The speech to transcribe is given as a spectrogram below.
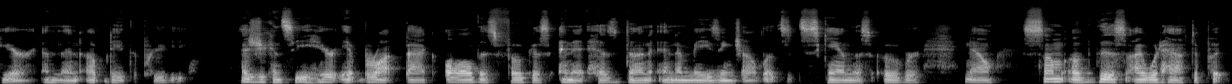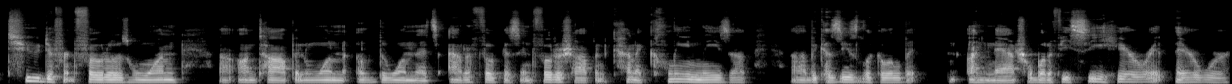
here and then update the preview. As you can see here, it brought back all this focus and it has done an amazing job. Let's scan this over. Now, some of this I would have to put two different photos, one uh, on top and one of the one that's out of focus in Photoshop and kind of clean these up uh, because these look a little bit unnatural. But if you see here right there where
